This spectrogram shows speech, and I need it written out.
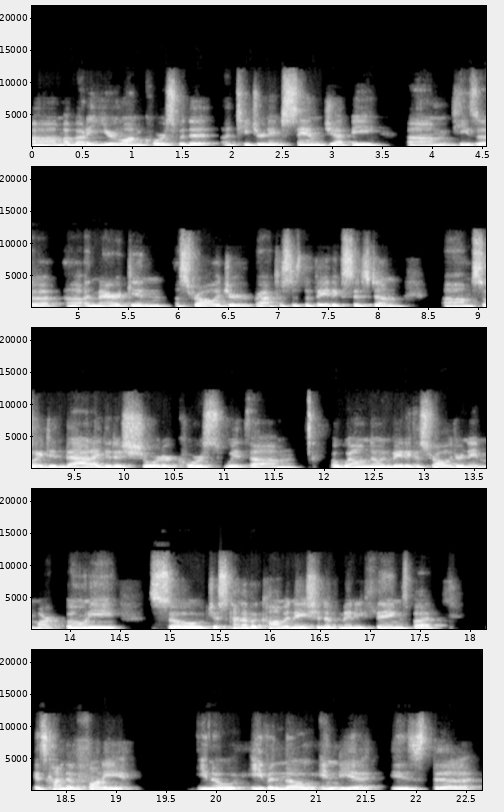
um, about a year long course with a, a, teacher named Sam Geppi. Um, he's a, a, American astrologer who practices the Vedic system. Um, so I did that. I did a shorter course with um, a well known Vedic astrologer named Marc Boney. So just kind of a combination of many things, but it's kind of funny, you know, even though India is the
